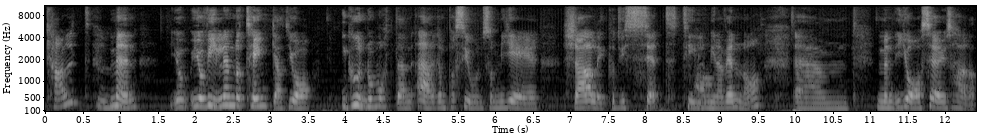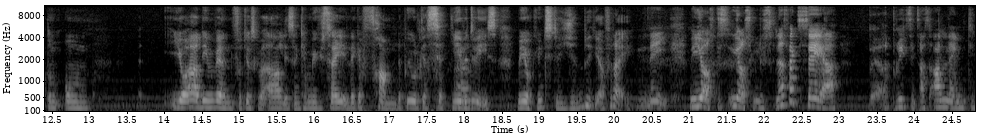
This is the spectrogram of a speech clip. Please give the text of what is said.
kallt. Mm. Men jag, jag vill ändå tänka att jag i grund och botten är en person som ger kärlek på ett visst sätt till Ja. mina vänner. Ehm, men jag ser ju så här att om, om jag är din vän för att jag ska vara ärlig, sen kan man ju säga, lägga fram det på olika sätt Ja. givetvis. Men jag kan ju inte sitta och ljuga för dig. Nej, men jag, ska, jag skulle kunna faktiskt säga på riktigt att anledningen till,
